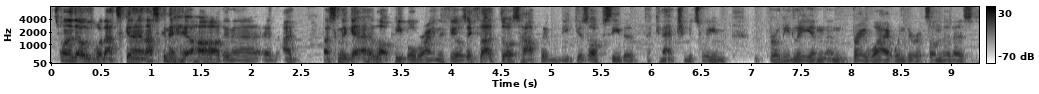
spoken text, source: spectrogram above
it's one of those where that's gonna that's gonna hit hard in a, a that's gonna get a lot of people right in the fields if that does happen because obviously the, the connection between Brodie Lee and, and Bray Wyatt Windham Rotunda there's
